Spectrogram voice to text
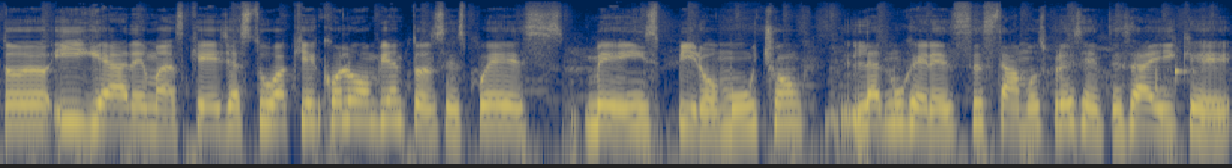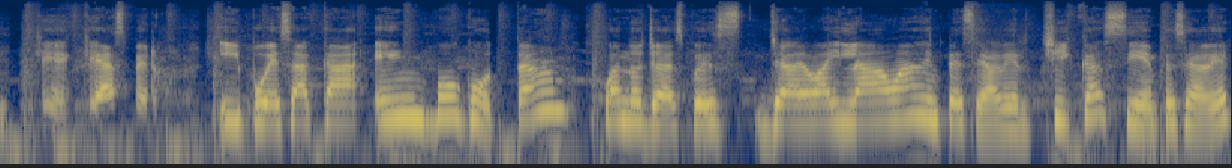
todo, y además que ella estuvo aquí en Colombia, entonces pues me inspiró mucho. Las mujeres estamos presentes ahí, que, que, que áspero. Y pues acá en Bogotá, cuando ya después ya bailaba, empecé a ver chicas, sí empecé a ver,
